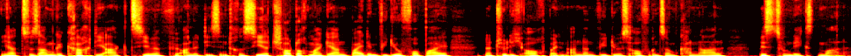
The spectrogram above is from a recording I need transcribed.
ja, zusammengekracht, die Aktie. Für alle, die es interessiert, schaut doch mal gern bei dem Video vorbei. Natürlich auch bei den anderen Videos auf unserem Kanal. Bis zum nächsten Mal.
